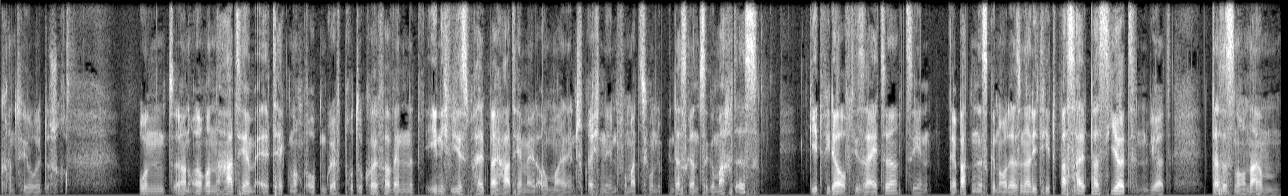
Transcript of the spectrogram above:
Kann theoretisch raus und äh, euren HTML-Tag noch ein Open Graph Protokoll verwendet, ähnlich wie es halt bei HTML auch mal entsprechende Informationen. Wenn das Ganze gemacht ist, geht wieder auf die Seite, sehen. Der Button ist genau der Signalität, was halt passiert wird. Das ist noch eine, ähm,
